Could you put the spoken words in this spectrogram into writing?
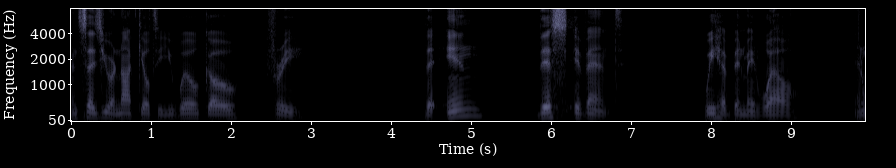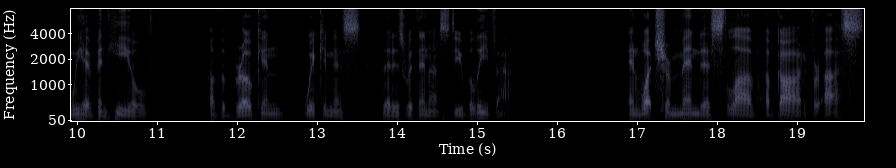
and says, You are not guilty. You will go free. That in this event, we have been made well and we have been healed of the broken wickedness that is within us. Do you believe that? And what tremendous love of God for us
